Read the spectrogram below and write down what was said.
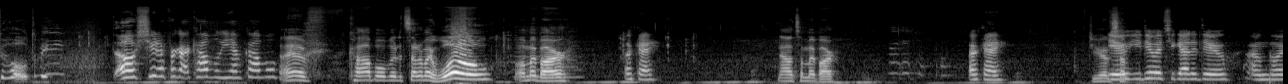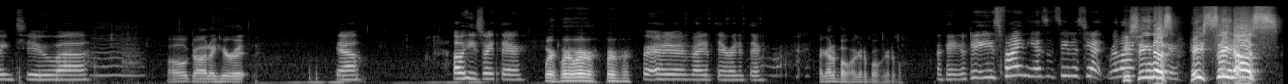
Hold me. Oh, shoot, I forgot cobble. You have cobble? I have cobble, but it's not on my. Whoa! On my bar. Okay, Now it's on my bar. okay. Do you have You, some? you do what you gotta do. I'm going to, uh, Oh god, I hear it. yeah. Oh, he's right there. Where? Where? Where? Where? where? Right, right up there, right up there. I got a bow. I got a bow. I got a bow. Okay, okay, he's fine. He hasn't seen us yet. Relax. He's seen us. here. He's seen us.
